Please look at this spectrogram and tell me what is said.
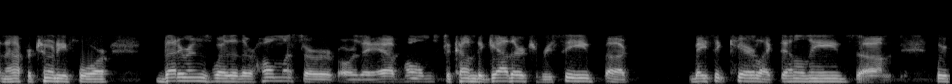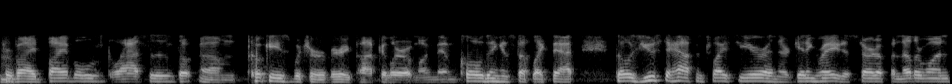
an opportunity for veterans, whether they're homeless or, or they have homes, to come together to receive basic care like dental needs. Um, we hmm. provide Bibles, glasses, um, cookies, which are very popular among them, clothing and stuff like that. Those used to happen twice a year, and they're getting ready to start up another one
